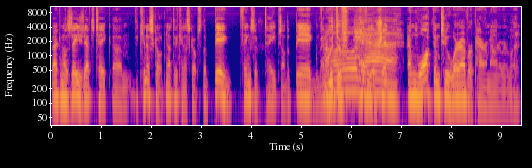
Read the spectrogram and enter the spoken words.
back in those days, you'd have to take um, the kinescope, not the kinescopes, the big things of tapes, you know, the big metal, With the f- Oh, heavier yeah. shit, and walk them to wherever Paramount or whatever.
